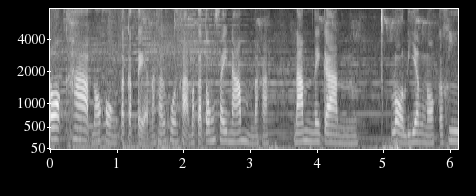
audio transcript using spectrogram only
ลอกคาบเนาะของตะกะแตนนะคะ ทุกคนค่ะมันก็ต้องใส่น้ำนะคะ น้ำในการหล่อเลี้ยงเนาะก็คือ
